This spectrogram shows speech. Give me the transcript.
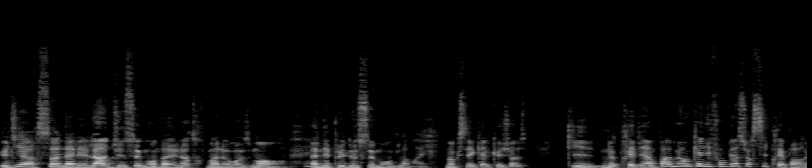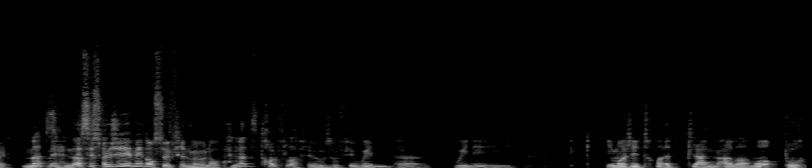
Une personne elle est là d'une seconde à une autre malheureusement elle n'est plus de ce monde là donc c'est quelque chose qui ne prévient pas mais auquel il faut bien sûr s'y préparer. C'est ce que j'ai aimé dans ce film là la philosophie imagine la mort pour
